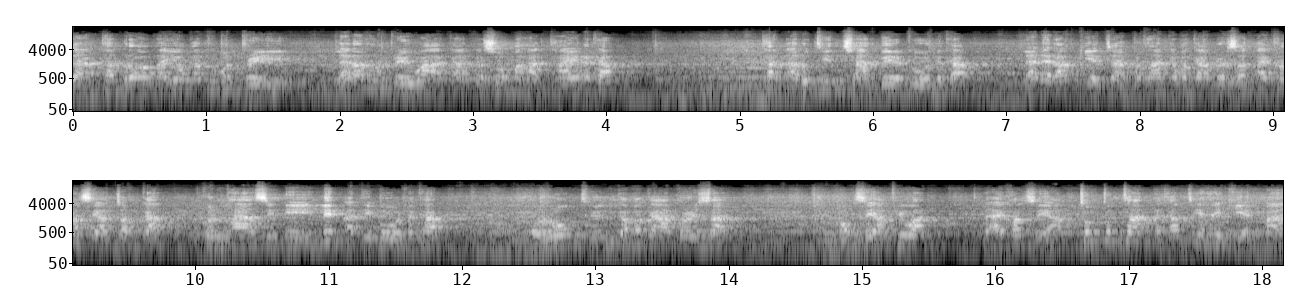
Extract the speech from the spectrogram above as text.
จากท่านรองนายกรัฐมนตรี และรัฐมนตรีว่าการกระทรวงมหาดไทยนะครับ ท่านอนุทินชาญวีรกูลนะครับและได้รับเกียรติจากประธานกรรมการบริษัทไอคอนสยามจำกัด คุณพาสินีลิมอธิบูลนะครับ รวมถึงกรรมการบริษัทของสยามพิวัตรและไอคอนสยามทุกๆทท่านนะครับ ที่ให้เกียรติมา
